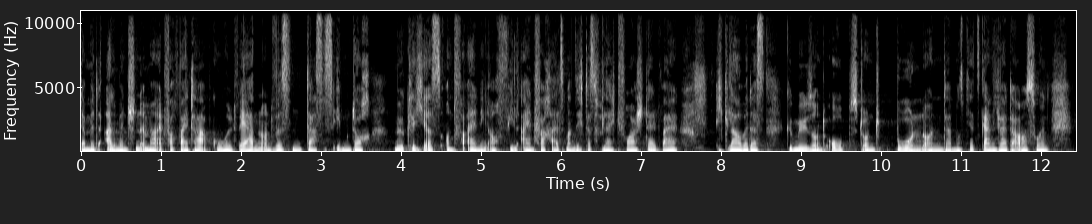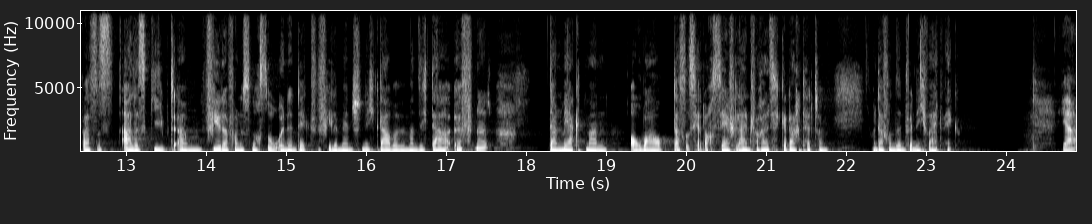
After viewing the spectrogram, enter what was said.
damit alle Menschen immer einfach weiter abgeholt werden und wissen, dass es eben doch möglich ist und vor allen Dingen auch viel einfacher, als man sich das vielleicht vorstellt, weil ich glaube, dass Gemüse und Obst und Bohnen und da muss ich jetzt gar nicht weiter ausholen, was es alles gibt. Ähm, viel davon ist noch so unentdeckt für viele Menschen. Ich glaube, wenn man sich da öffnet, dann merkt man, oh wow, das ist ja doch sehr viel einfacher, als ich gedacht hätte. Und davon sind wir nicht weit weg. Ja,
